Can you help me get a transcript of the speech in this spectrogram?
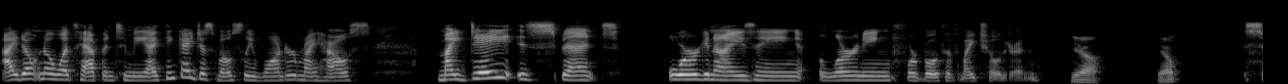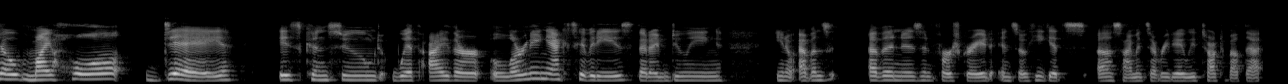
I don't know what's happened to me. I think I just mostly wander my house. My day is spent organizing, learning for both of my children. Yeah. Yep. So my whole day is consumed with either learning activities that I'm doing, you know, Evan's Evan is in first grade and so he gets assignments every day. We've talked about that.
